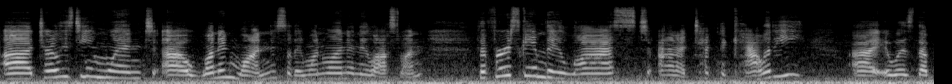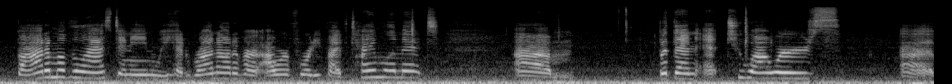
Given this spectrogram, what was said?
Uh, Charlie's team went uh, one and one, so they won one and they lost one. The first game they lost on a technicality. Uh, it was the bottom of the last inning. We had run out of our hour 45 time limit. Um, but then at two hours, uh,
